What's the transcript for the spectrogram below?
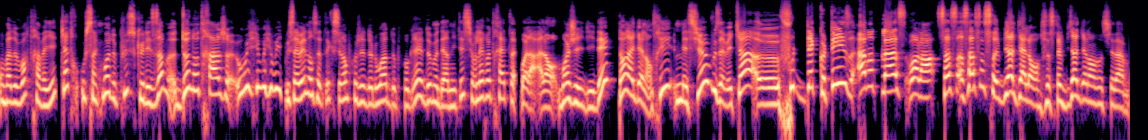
on va devoir travailler 4 ou 5 mois de plus que les hommes de notre âge. Oui, oui, oui. Vous savez, dans cet excellent projet de loi de progrès et de modernité sur les retraites. Voilà. Alors, moi, j'ai une idée. Dans la galanterie, messieurs, vous avez qu'à euh, foutre des cotises à notre place. Voilà. Ça, ça, ça, ça serait bien galant. Ce serait bien galant, monsieur, dame.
